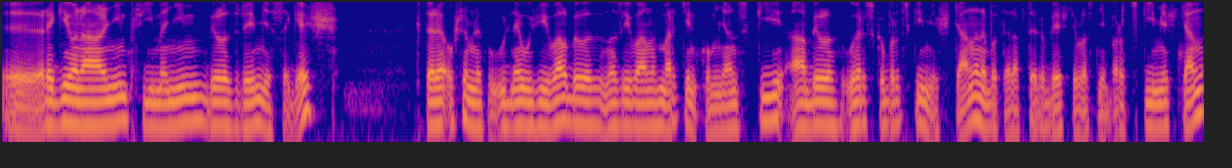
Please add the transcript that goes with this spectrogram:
eh, regionálním příjmením, byl zřejmě Segeš, které ovšem neužíval, byl nazýván Martin Komňanský a byl uhersko-brodský měšťan, nebo teda v té době ještě vlastně brodský měšťan.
